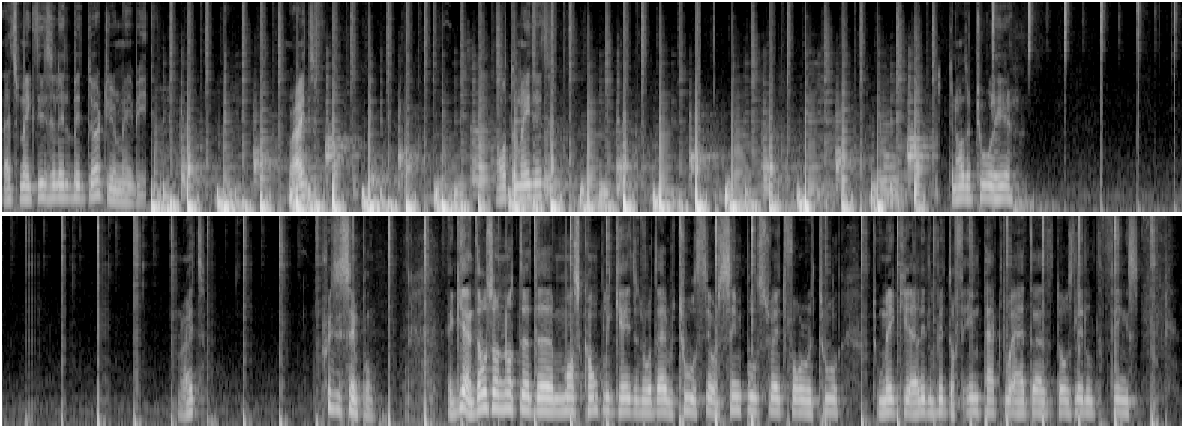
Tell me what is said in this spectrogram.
Let's make this a little bit dirtier maybe. Right? Automated. Another tool here. right? Pretty simple. Again, those are not the, the most complicated whatever tools. They are simple, straightforward tool to make a little bit of impact to add uh, those little things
